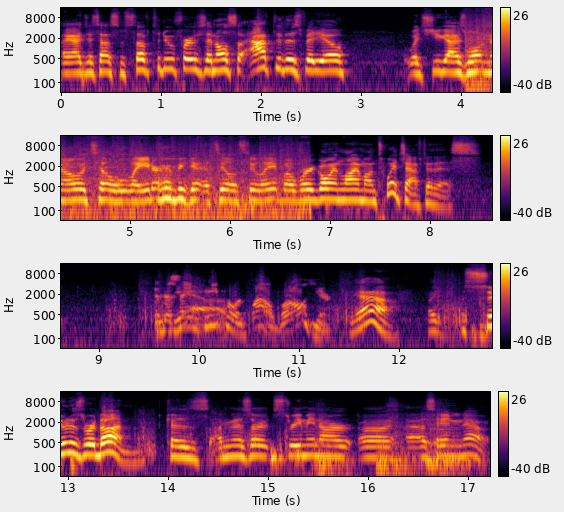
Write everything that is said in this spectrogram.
i I just have some stuff to do first and also after this video which you guys won't know until later because until it's too late but we're going live on twitch after this They're the same Yeah. people as well. We're all here. yeah like as soon as we're done because i'm gonna start streaming our uh us handing out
